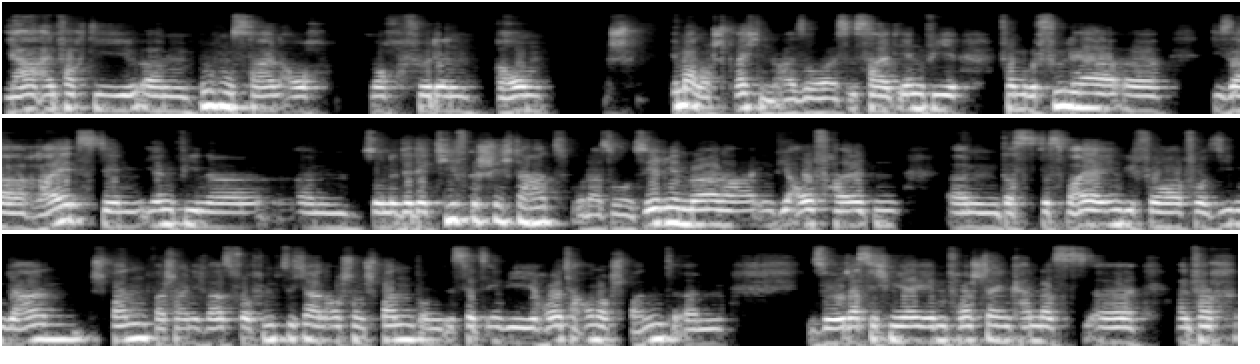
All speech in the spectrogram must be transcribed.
ja einfach die ähm, Buchungszahlen auch noch für den Raum immer noch sprechen. Also es ist halt irgendwie vom Gefühl her äh, dieser Reiz, den irgendwie eine, ähm, so eine Detektivgeschichte hat oder so Serienmörder irgendwie aufhalten. Ähm, das, das war ja irgendwie vor, vor sieben Jahren spannend. Wahrscheinlich war es vor 50 Jahren auch schon spannend und ist jetzt irgendwie heute auch noch spannend. Ähm, so dass ich mir eben vorstellen kann, dass äh, einfach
